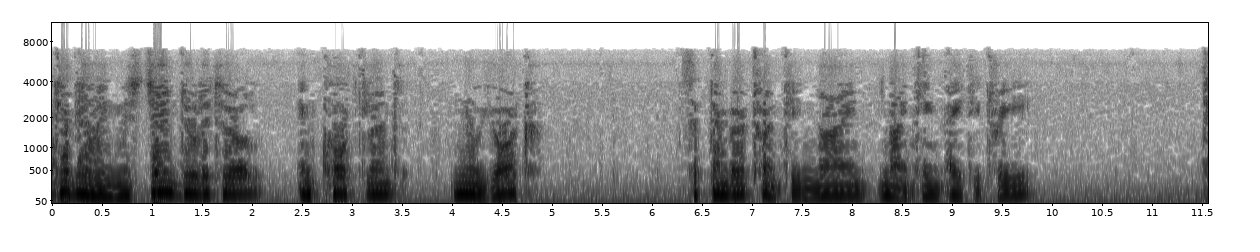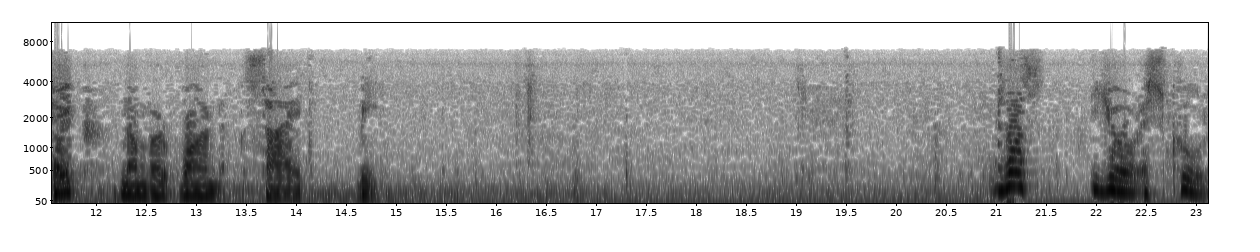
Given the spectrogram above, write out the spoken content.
Interviewing Miss Jane Doolittle in Cortland, New York, September 29, 1983. Tape number one, side B. Was your school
